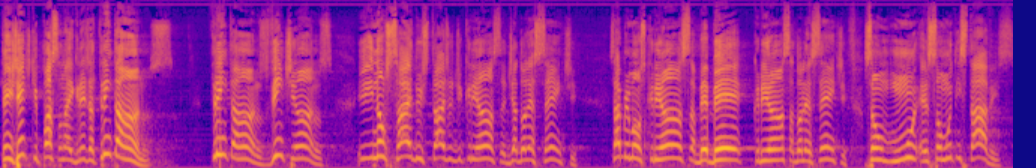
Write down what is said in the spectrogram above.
Tem gente que passa na igreja 30 anos, 30 anos, 20 anos, e não sai do estágio de criança, de adolescente. Sabe, irmãos, criança, bebê, criança, adolescente, são, eles são muito instáveis.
